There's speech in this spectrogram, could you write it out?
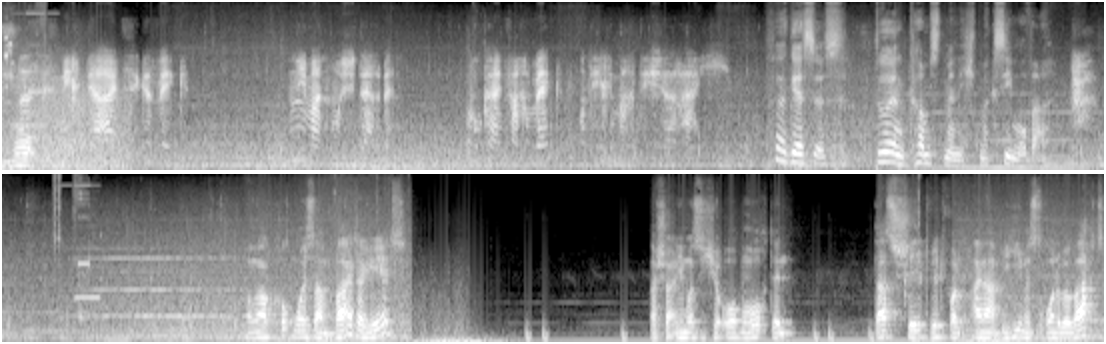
So. Das ist nicht der einzige Weg. Niemand muss sterben. Guck einfach weg und ich mach dich reich. Vergiss es. Du entkommst mir nicht, Maximova. Mal gucken, wo es dann weitergeht. Wahrscheinlich muss ich hier oben hoch, denn das Schild wird von einer Behemoth-Drohne bewacht.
